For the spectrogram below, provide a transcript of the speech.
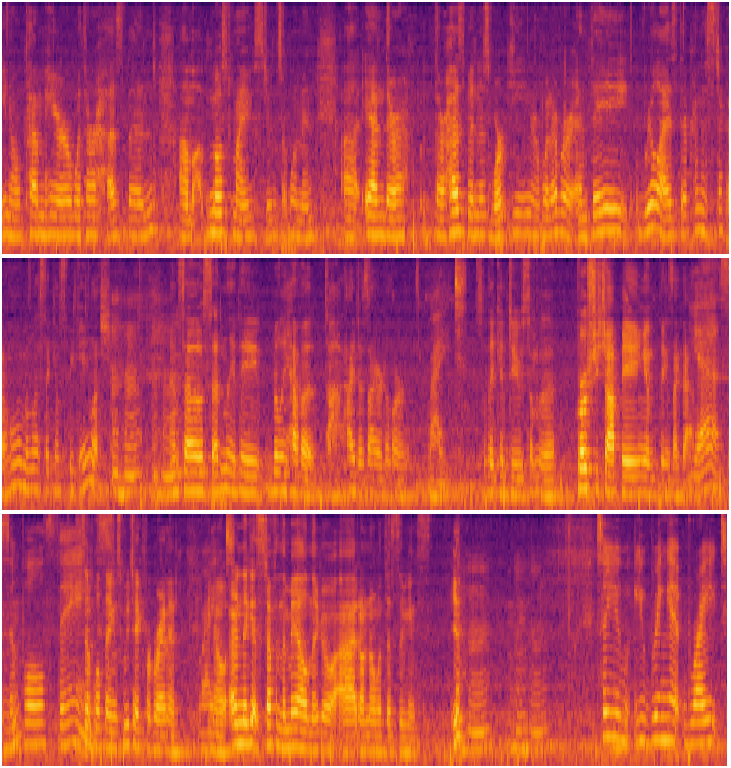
you know, come here with her husband. Um, most of my students are women, uh, and their their husband is working or whatever, and they realize they're kind of stuck at home unless they can speak English. Mm-hmm, And so suddenly they really have a high desire to learn, Right. so they can do some of the grocery shopping and things like that. Yes, Mhm. simple things. Simple things we take for granted. You know, and they get stuff in the mail and they go, I don't know what this means. Yeah. Mm-hmm. Mm-hmm. So you you bring it right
